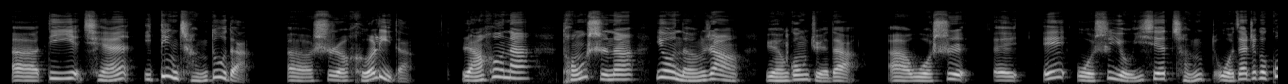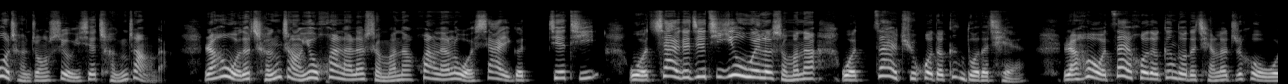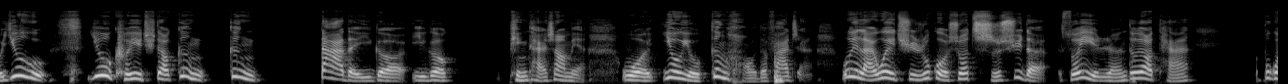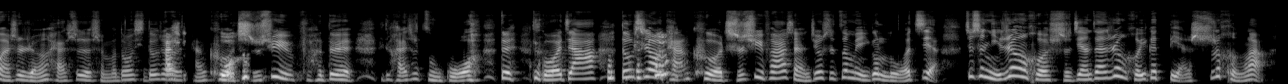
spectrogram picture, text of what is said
呃，第一，钱一定程度的，呃，是合理的，然后呢，同时呢，又能让员工觉得啊，我是，呃，诶，我是有一些成，我在这个过程中是有一些成长的。然后我的成长又换来了什么呢？换来了我下一个阶梯。我下一个阶梯又为了什么呢？我再去获得更多的钱。然后我再获得更多的钱了之后，我又又可以去到更更大的一个一个平台上面，我又有更好的发展。未来未去，如果说持续的，所以人都要谈。不管是人还是什么东西，都是要谈可持续发，对，还是祖国，对国家都是要谈可持续发展，就是这么一个逻辑。就是你任何时间在任何一个点失衡了，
